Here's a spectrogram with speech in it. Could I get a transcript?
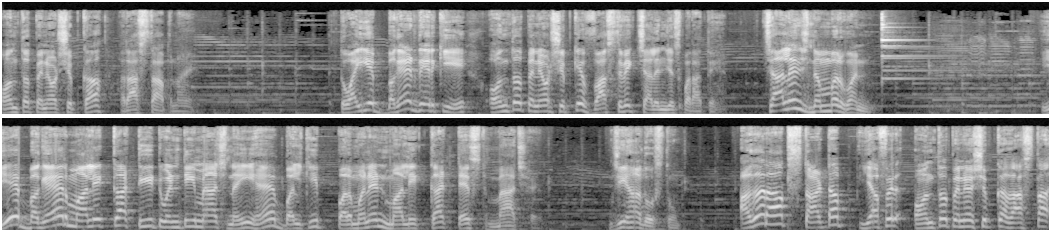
ऑन्टरप्रेन्योरशिप का रास्ता अपनाएँ। तो आइए बगैर देर किए ऑन्टरप्रेन्योरशिप के वास्तविक चैलेंजेस पर आते हैं। चैलेंज नंबर वन ये बगैर मालिक का टी ट्वेंटी मैच नहीं है, बल्कि परमानेंट मालिक का टेस्ट मैच है। जी हाँ दोस्तों, अगर आप स्टार्टअप या फिर ऑन्टरप्रेन्योरशिप का रास्ता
